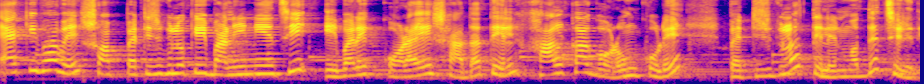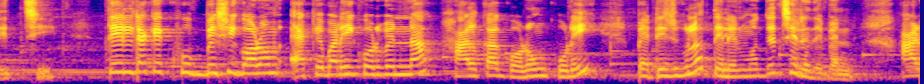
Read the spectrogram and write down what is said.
একইভাবে সব প্যাটিসগুলোকেই বানিয়ে নিয়েছি, এবারে কড়াইয়ে সাদা তেল হালকা গরম করে প্যাটিসগুলো তেলের মধ্যে ছেড়ে দিচ্ছি। তেলটাকে খুব বেশি গরম একেবারেই করবেন না, হালকা গরম করেই প্যাটিসগুলো তেলের মধ্যে ছেড়ে দেবেন। আর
